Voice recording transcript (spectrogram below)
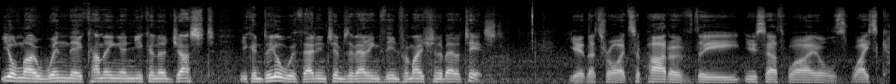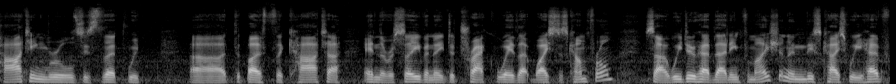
you'll know when they're coming and you can adjust, you can deal with that in terms of adding the information about a test. Yeah, that's right. So part of the New South Wales waste carting rules is that we, uh, the, both the carter and the receiver need to track where that waste has come from. So we do have that information. In this case, we have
